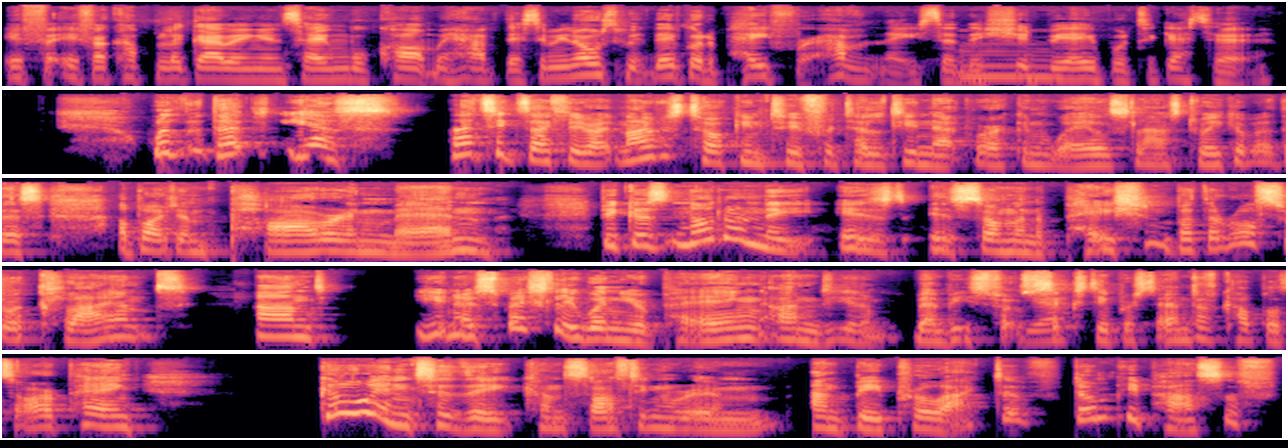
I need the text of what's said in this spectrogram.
if if a couple are going and saying well can't we have this i mean ultimately they've got to pay for it haven't they so they should Mm. be able to get it Well, that yes, that's exactly right. And I was talking to Fertility Network in Wales last week about this, about empowering men, because not only is is someone a patient, but they're also a client, and you know, especially when you're paying, and you know, maybe Yeah. sixty percent of couples are paying. Go into the consulting room and be proactive. Don't be passive.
